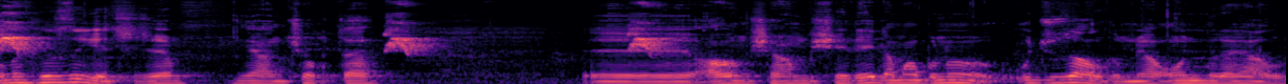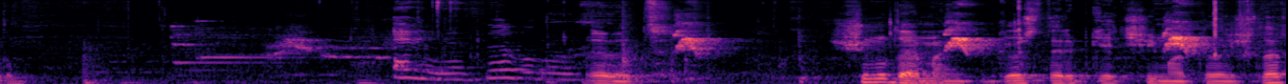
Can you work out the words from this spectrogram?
Bunu hızlı geçeceğim. Yani çok da e, almışam bir şey değil ama bunu ucuz aldım ya 10 liraya aldım. Elinizde bulunsun. Evet. Şunu da hemen gösterip geçeyim arkadaşlar.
